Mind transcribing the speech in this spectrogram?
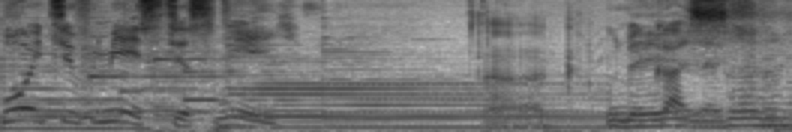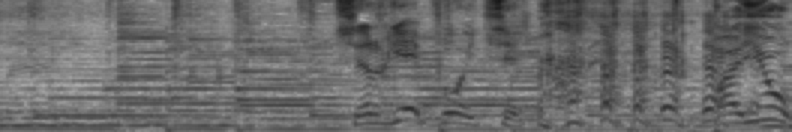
пойте вместе с ней. Так. Уникальная. Сергей, пойте. Пою.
